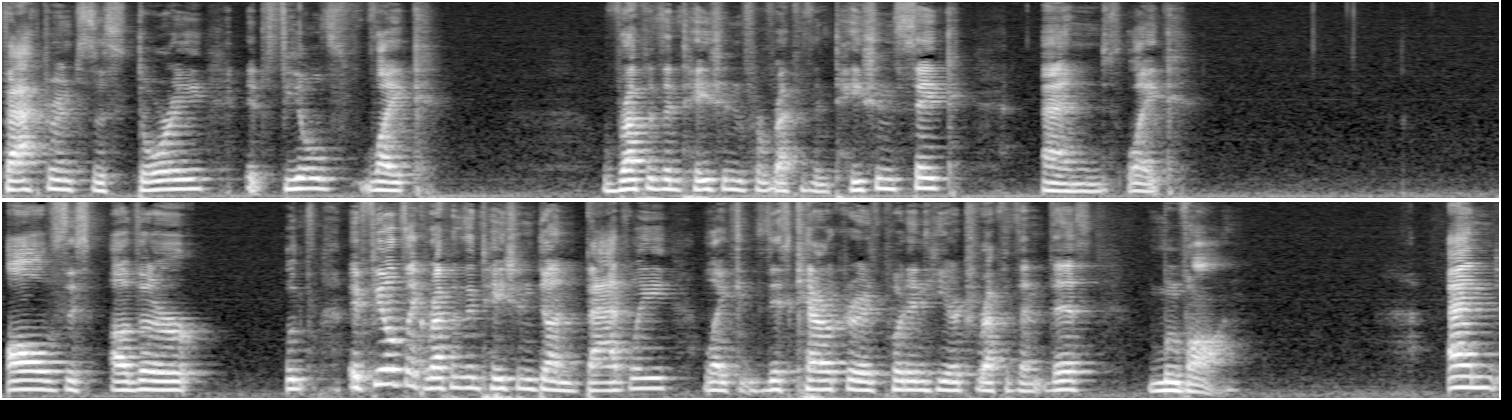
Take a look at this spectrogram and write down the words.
factor into the story. It feels like representation for representation's sake and like all of this other it feels like representation done badly like this character is put in here to represent this move on. And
